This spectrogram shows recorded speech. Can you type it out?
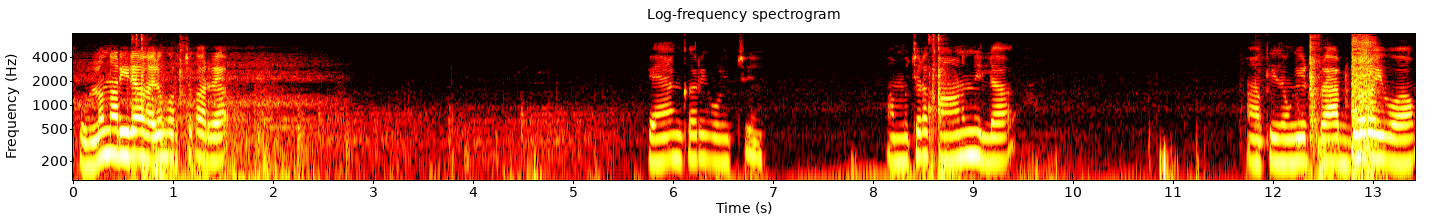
ഫുള്ളൊന്നും അറിയില്ല. എന്നാലും കുറച്ചൊക്കെ അറിയാം ബാങ്കറി കുളിച്ച്. അമ്മച്ചിയുടെ കാണുന്നില്ല. ഓക്കെ നമുക്ക് ഈ ട്രാപ്പ് ഡോറായി പോവാം.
